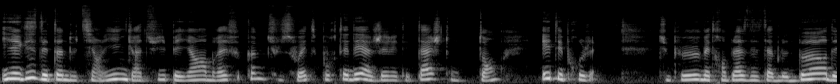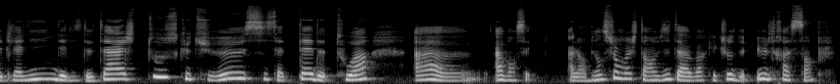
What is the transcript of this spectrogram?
il existe des tonnes d'outils en ligne, gratuits, payants, bref, comme tu le souhaites, pour t'aider à gérer tes tâches, ton temps et tes projets. Tu peux mettre en place des tableaux de bord, des plannings, des listes de tâches, tout ce que tu veux si ça t'aide toi à euh, avancer. Alors bien sûr, moi je t'invite à avoir quelque chose de ultra simple.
